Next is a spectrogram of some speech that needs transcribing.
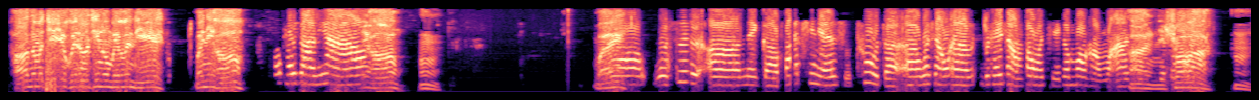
好，那么继续回答听众朋友问题。喂，你好，台长你好你，好，嗯，喂，哦，我是呃那个八七年属兔的，呃，我想呃卢台长帮我解个梦好吗？啊啊，你说。吧，嗯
